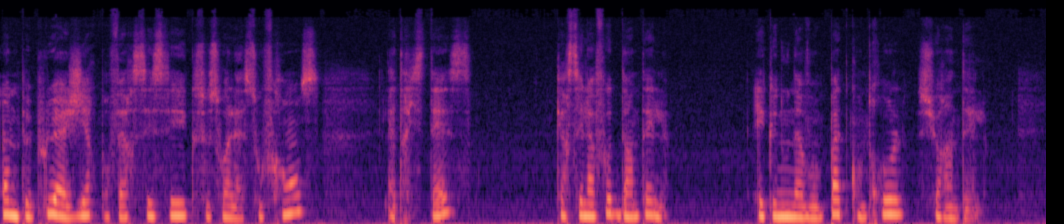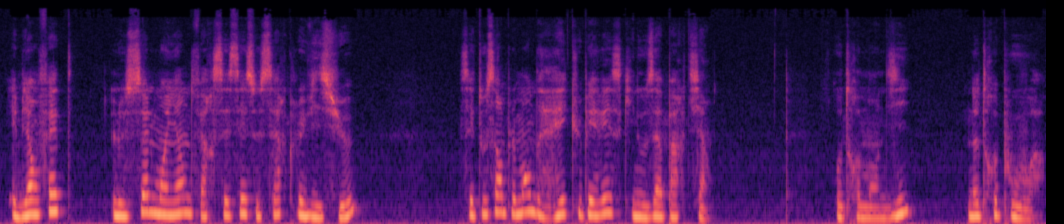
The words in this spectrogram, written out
on ne peut plus agir pour faire cesser que ce soit la souffrance, la tristesse, car c'est la faute d'un tel, et que nous n'avons pas de contrôle sur un tel. Eh bien en fait, le seul moyen de faire cesser ce cercle vicieux, c'est tout simplement de récupérer ce qui nous appartient. Autrement dit, notre pouvoir.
